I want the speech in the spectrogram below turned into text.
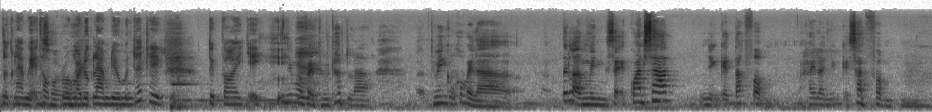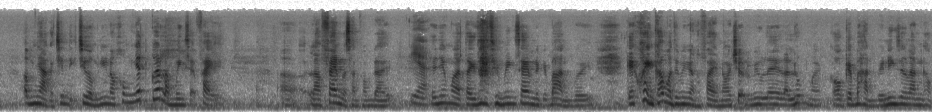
được làm nghệ thuật rồi, rồi mà được làm điều mình thích thì tuyệt vời chị nhưng mà phải thú thật là mình cũng không phải là tức là mình sẽ quan sát những cái tác phẩm hay là những cái sản phẩm âm nhạc ở trên thị trường nhưng nó không nhất quyết là mình sẽ phải uh, là fan của sản phẩm đấy yeah. Dạ. thế nhưng mà thành ra thì mình xem được cái bản với cái khoảnh khắc mà thì mình là phải nói chuyện với Miu Lê là lúc mà có cái bản với Ninh Dương Lan Ngọc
